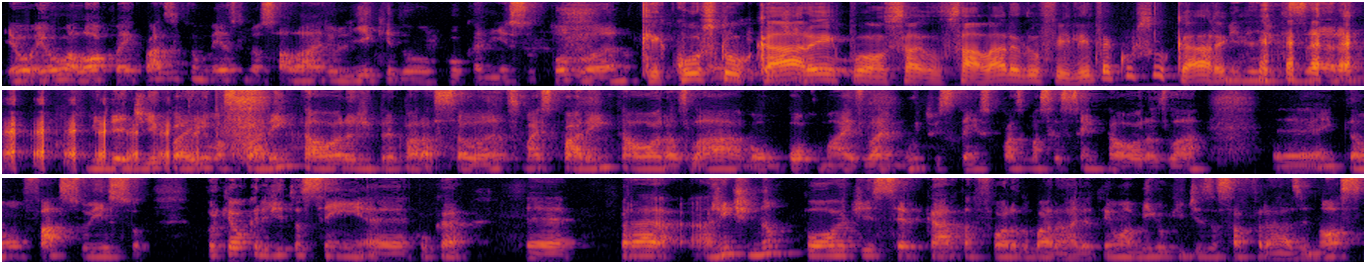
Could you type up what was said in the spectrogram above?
eu, eu aloco aí quase que o mesmo meu salário líquido, Cuca, nisso, todo ano. Que custo caro, hein? Pô, o salário do Felipe é custo caro, hein? Me dedico zero. Me dedico aí umas 40 horas de preparação antes, mais 40 horas lá, ou um pouco mais lá, é muito extenso, quase umas 60 horas lá. É, então, faço isso. Porque eu acredito assim, é, Cuca, é, para a gente não pode ser carta fora do baralho. Eu tenho um amigo que diz essa frase: nós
